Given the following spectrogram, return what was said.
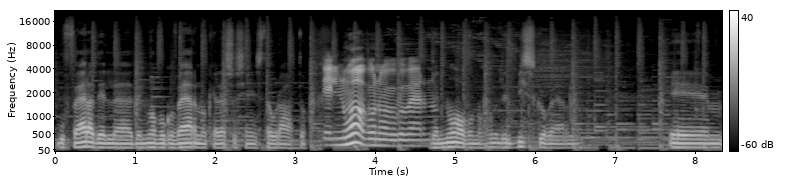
bufera del, del nuovo governo che adesso si è instaurato Del nuovo nuovo governo. del nuovo, no? del bis governo. Ehm,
